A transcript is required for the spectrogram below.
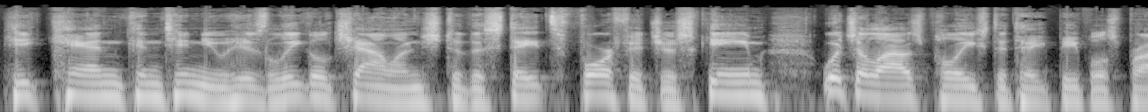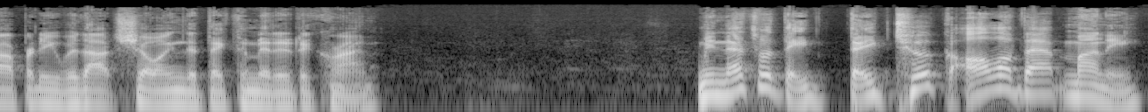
he can continue his legal challenge to the state's forfeiture scheme, which allows police to take people's property without showing that they committed a crime. I mean, that's what they they took all of that money,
